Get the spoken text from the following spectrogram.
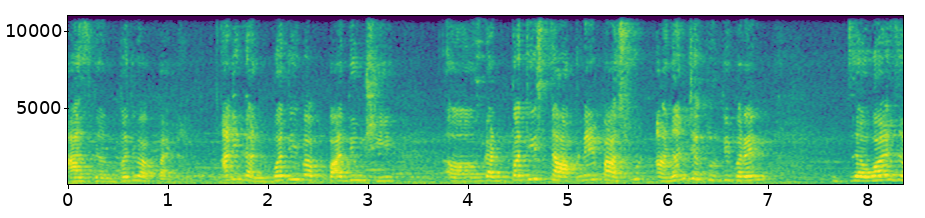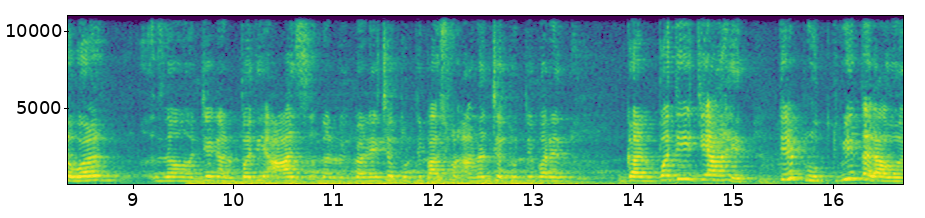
आज गणपती बाप्पा आहे. आणि गणपती बाप्पा दिवशी गणपती स्थापनेपासून आनंद चतुर्थीपर्यंत जवळजवळ जे गणपती आज गण गणेश चतुर्थीपासून आनंद चतुर्थीपर्यंत गणपती जे आहेत ते पृथ्वी तलावर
